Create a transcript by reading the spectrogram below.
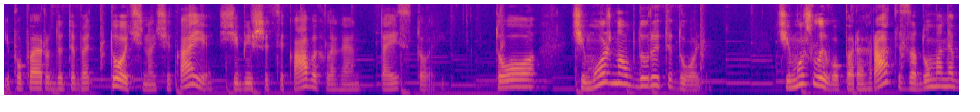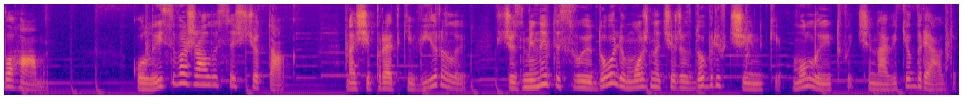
і попереду тебе точно чекає ще більше цікавих легенд та історій. То чи можна обдурити долю? Чи можливо переграти задумане богами? Колись вважалося, що так. Наші предки вірили, що змінити свою долю можна через добрі вчинки, молитви чи навіть обряди.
